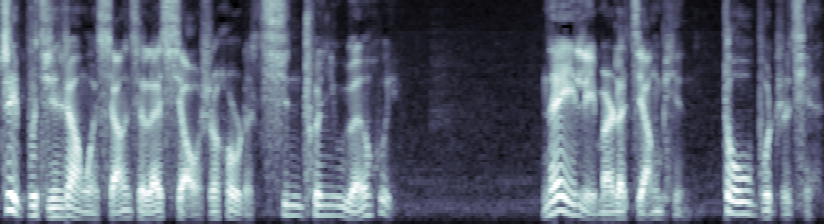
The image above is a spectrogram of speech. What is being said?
这不禁让我想起来小时候的新春游园会。那里面的奖品都不值钱，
